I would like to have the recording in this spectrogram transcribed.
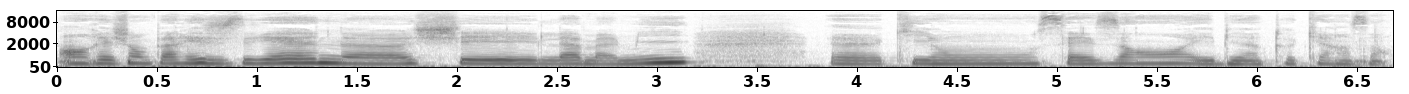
en région parisienne euh, chez la mamie, euh, qui ont 16 ans et bientôt 15 ans.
